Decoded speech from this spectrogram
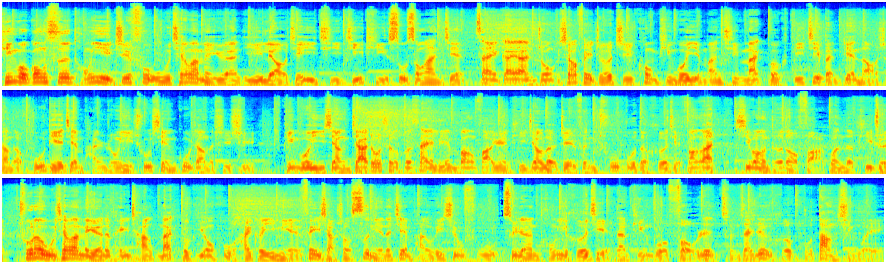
苹果公司同意支付五千万美元以了结一起集体诉讼案件。在该案中，消费者指控苹果隐瞒其 MacBook 笔记本电脑上的蝴蝶键盘容易出现故障的事实。苹果已向加州圣何塞联邦法院提交了这份初步的和解方案，希望得到法官的批准。除了五千万美元的赔偿，MacBook 用户还可以免费享受四年的键盘维修服务。虽然同意和解，但苹果否认存在任何不当行为。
